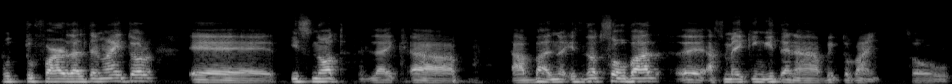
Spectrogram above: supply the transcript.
put too far the alternator, uh, it's not like a bad, it's not so bad uh, as making it in a big turbine. So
